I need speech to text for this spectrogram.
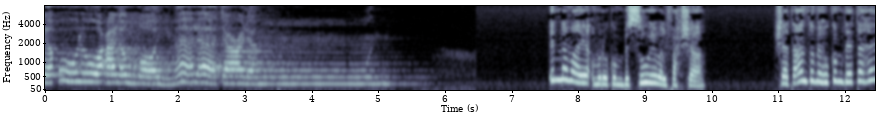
تقولوا على الله ما لا تعلمون. انما يأمركم بالسوء والفحشاء. شیطان تمہیں حکم دیتا ہے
